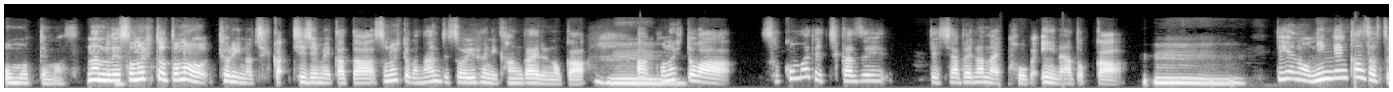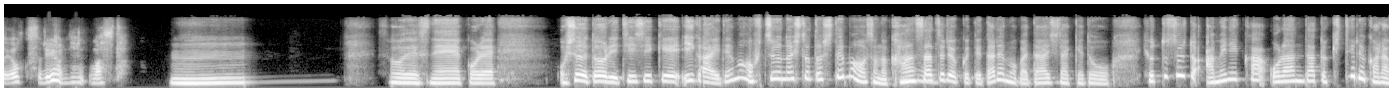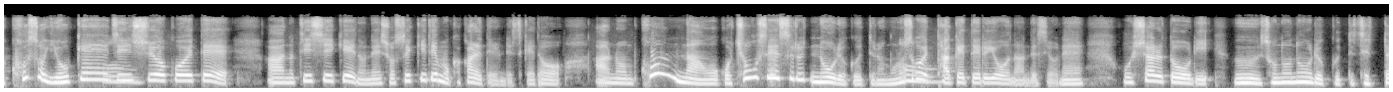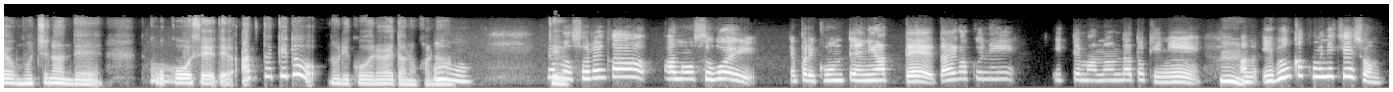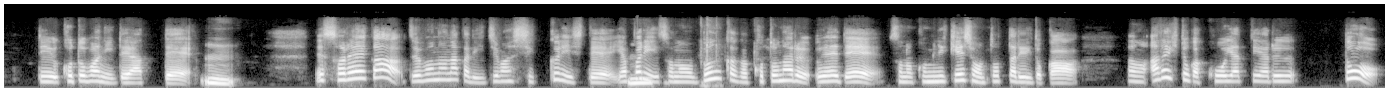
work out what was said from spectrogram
思ってます。なので、その人との距離の縮め方、その人がなんでそういうふうに考えるのか、うんあ、この人はそこまで近づいて喋らない方がいいなとか、うん。っていうのを人間観察をよくするようになりました。うーんそうですね。これ、おっしゃる通り TCK 以外でも普通の人としてもその観察力って誰もが大事だけど、ひょっとするとアメリカ、オランダと来てるからこそ余計人種を超えて、あの TCK のね、書籍でも書かれてるんですけど、あの困難をこう調整する能力っていうのはものすごい長けてるようなんですよね。おっしゃる通り、うん、その能力って絶対お持ちなんで、高校生であったけど乗り越えられたのかな。うん。でもそれが、あの、すごい、やっぱり根底にあって、大学に行って学んだ時に、うんあの、異文化コミュニケーションっていう言葉に出会って、うん。で、それが自分の中で一番しっくりして、やっぱうんりその文化が異なる上で、そのコミュニケーションを取ったりとか、あの、ある人がこうやってやると、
